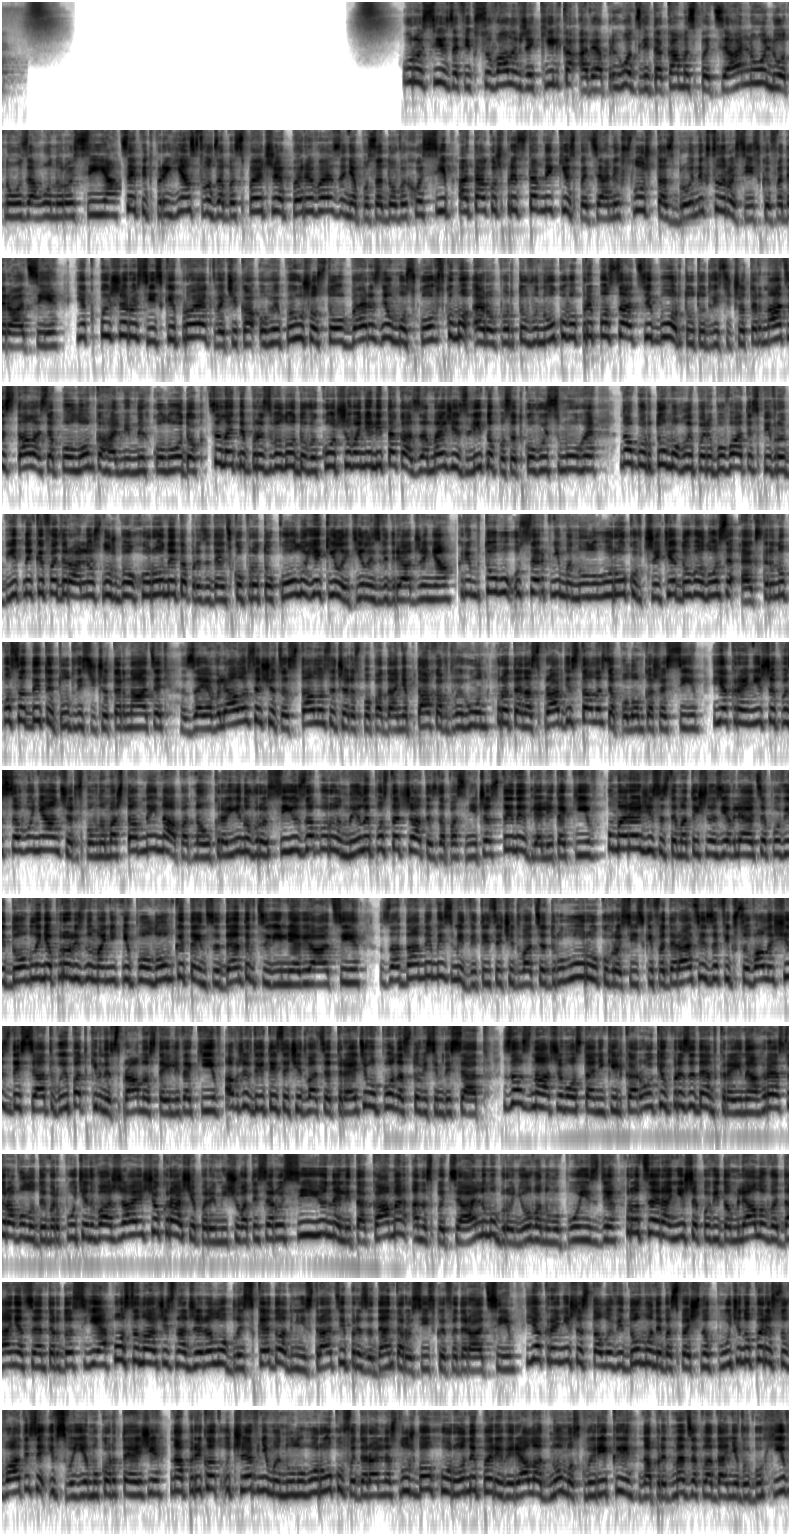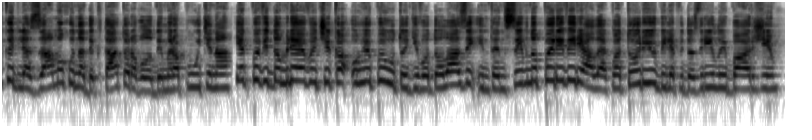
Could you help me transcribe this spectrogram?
У Росії зафіксували вже кілька авіапригод з літаками спеціального льотного загону Росія. Це підприємство забезпечує перевезення посадових осіб, а також представників спеціальних служб та збройних сил Російської Федерації. Як пише російський проект ВЧК ОГПУ 6 березня в московському аеропорту Внуково при посадці борту ту 214 сталася поломка гальмівних колодок. Це ледь не призвело до викочування літака за межі злітно-посадкової смуги. На борту могли перебувати співробітники Федеральної служби охорони та президентського протоколу, які летіли з відрядження. Крім того, у серпні минулого року в Читі довелося екстрено посадити ту 214 Заявлялося, що це сталося через попадання птаха в двигун. Проте насправді сталася поломка шасі. Як раніше писав Унян, через повномасштабний напад на Україну в Росію заборонили постачати запасні частини для літаків. У мережі систематично з'являються повідомлення про різноманітні поломки та інциденти в цивільній авіації. За даними ЗМІ 2022 року в Російській Федерації зафіксували 60 випадків несправностей літаків, а вже в 2023-му понад 180. Зазначимо, останні кілька років президент країни-агресора Володимир Путін вважає, що краще переміщуватися Росією не літаками, а на спеціальному броньованому поїзді. Про це раніше повідомляло видання Центр Досьє, посилаючись на джерело близьке до адміністрації президента Російської Федерації. Як раніше стало відомо, небезпечно Путіну пересуватися і в своєму кортежі. Наприклад, у червні минулого року Федеральна служба охорони перевіряла дно Москви ріки на предмет закладання вибухівки для замаху на диктатора Володимира Путіна. Як повідомляє ВЧК ОГПУ, тоді водолази інтенсивно перевіряли акваторію біля підозрілої баржі.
